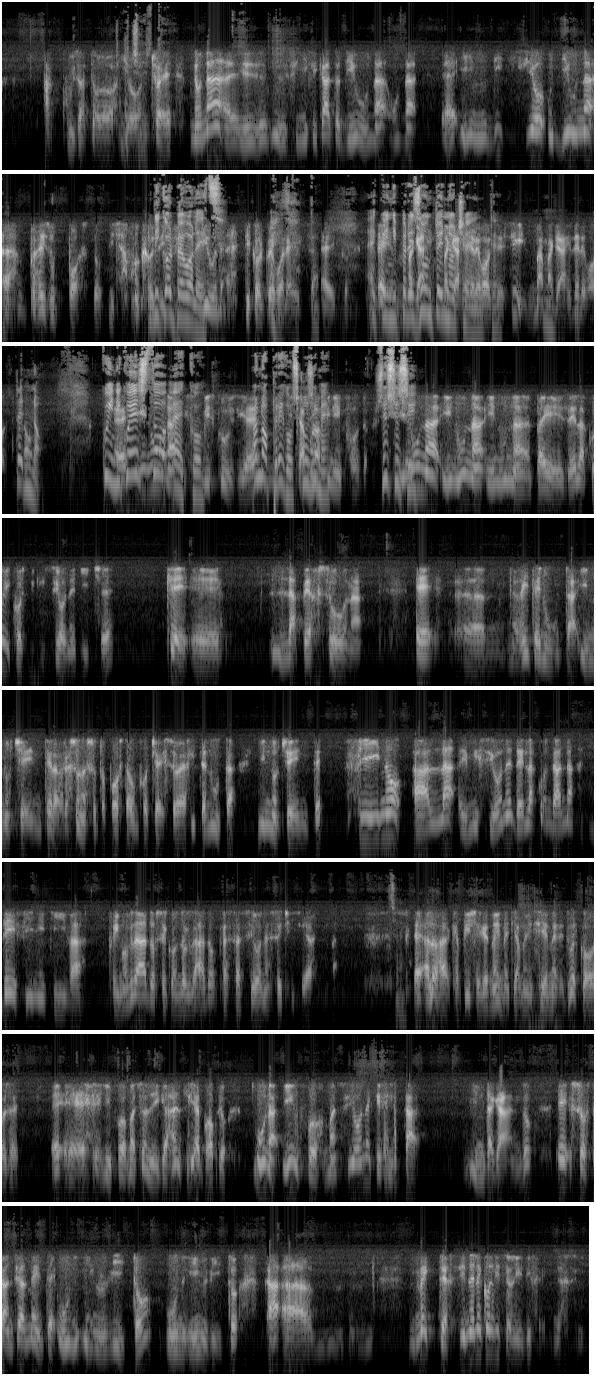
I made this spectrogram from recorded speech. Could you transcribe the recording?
accusatorio, Eh, certo. cioè non ha eh, il significato di una, una, eh, indizio, di un eh, presupposto, diciamo così. Di colpevolezza. Di, una- di colpevolezza, ecco. E quindi magari- presunto magari innocente. delle volte sì, ma magari delle volte Te- no. no. Quindi Eh, questo, una- ecco. Mi scusi, eh, No, no, prego, me. fino in fondo. Sì, sì, in, sì. Una, in, una- in un paese la cui Costituzione dice che eh, la persona è ehm, ritenuta innocente, la persona sottoposta a un processo è ritenuta innocente fino alla emissione della condanna definitiva, primo grado, secondo grado, Cassazione se ci si arriva. Sì. Eh, allora capisce che noi mettiamo insieme le due cose e e l'informazione di garanzia è proprio una informazione che si sta indagando e sostanzialmente un invito, un invito a, a mettersi nelle condizioni di difendersi.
